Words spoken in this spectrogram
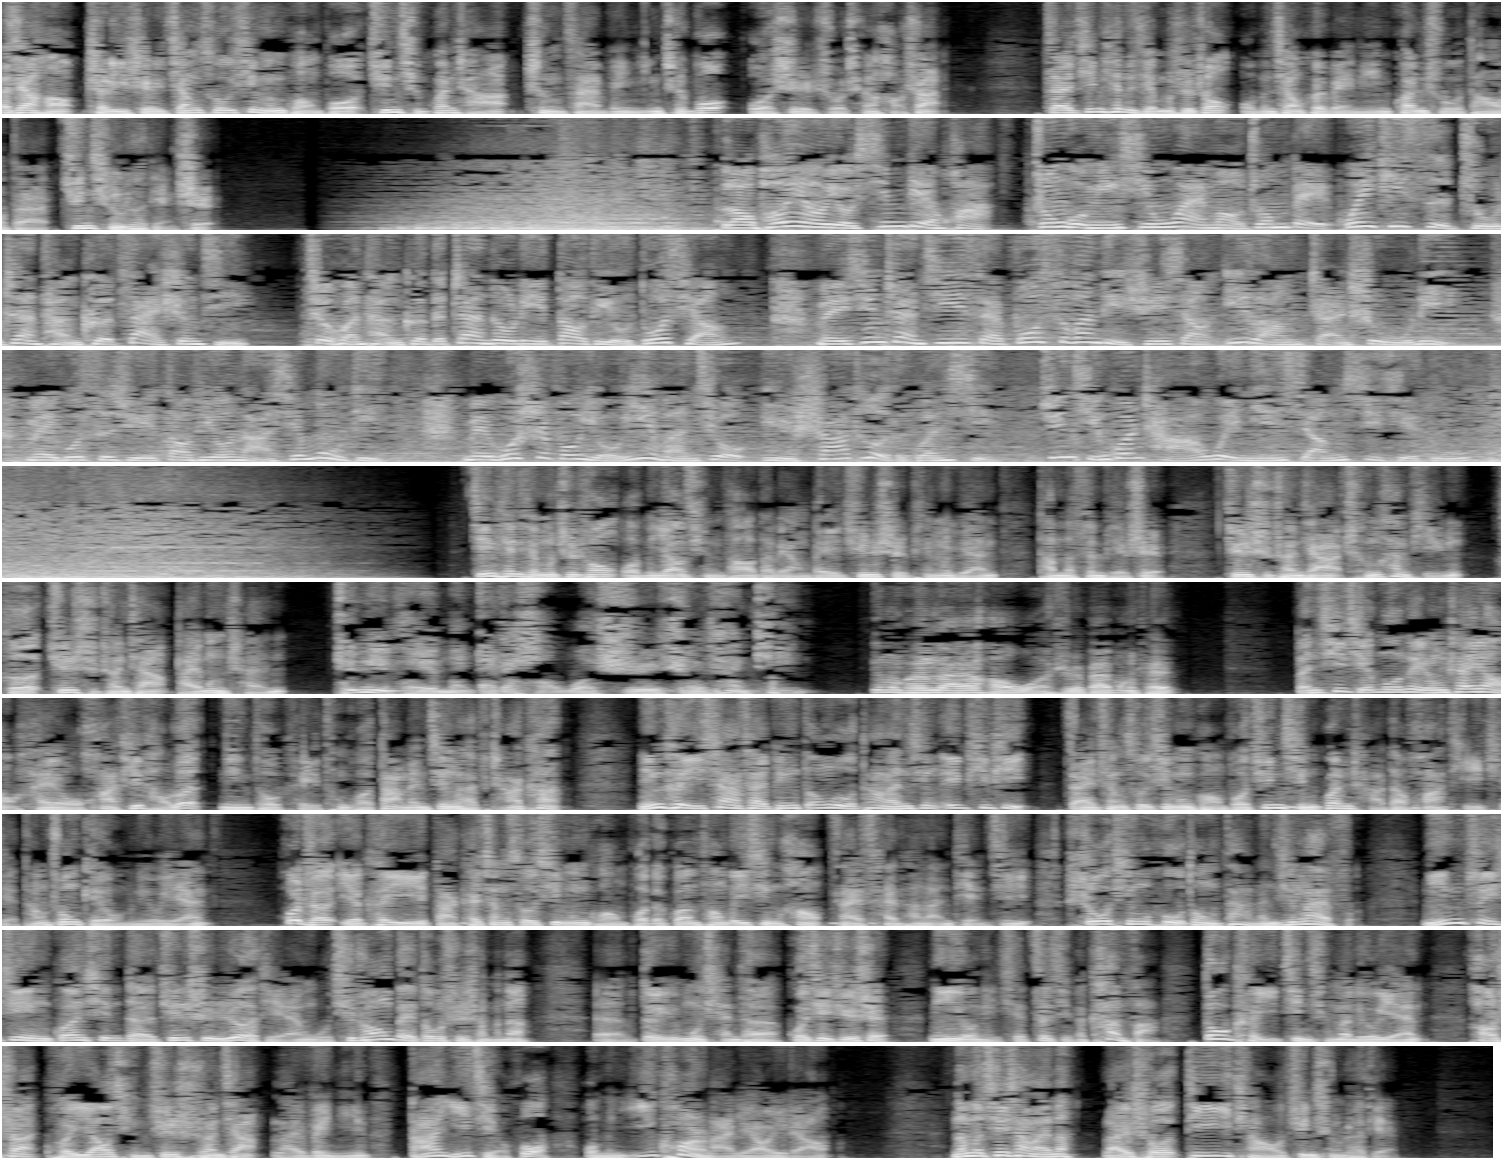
大家好，这里是江苏新闻广播军情观察，正在为您直播，我是主持人郝帅。在今天的节目之中，我们将会为您关注到的军情热点是：老朋友有新变化，中国明星外贸装备 VT 四主战坦克再升级。这款坦克的战斗力到底有多强？美军战机在波斯湾地区向伊朗展示武力，美国此举到底有哪些目的？美国是否有意挽救与沙特的关系？军情观察为您详细解读。今天节目之中，我们邀请到的两位军事评论员，他们分别是军事专家陈汉平和军事专家白梦辰。军迷朋友们，大家好，我是陈汉平。听众朋友们，大家好，我是白梦辰。本期节目内容摘要还有话题讨论，您都可以通过大蓝鲸 Live 查看。您可以下载并登录大蓝鲸 APP，在江苏新闻广播军情观察的话题帖当中给我们留言，或者也可以打开江苏新闻广播的官方微信号，在菜单栏点击收听互动大蓝鲸 Live。您最近关心的军事热点、武器装备都是什么呢？呃，对于目前的国际局势，您有哪些自己的看法？都可以尽情的留言。郝帅会邀请军事专家来为您答疑解惑，我们一块儿来聊一聊。那么接下来呢，来说第一条军情热点：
